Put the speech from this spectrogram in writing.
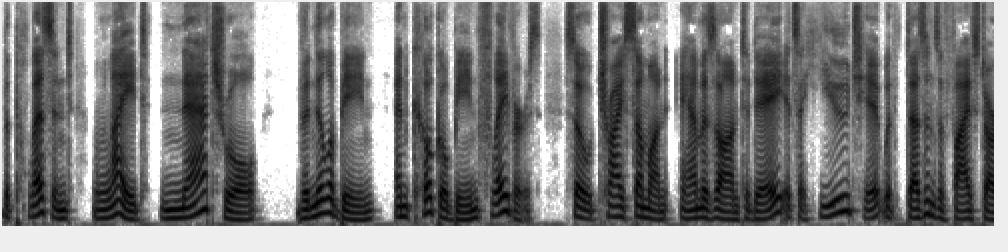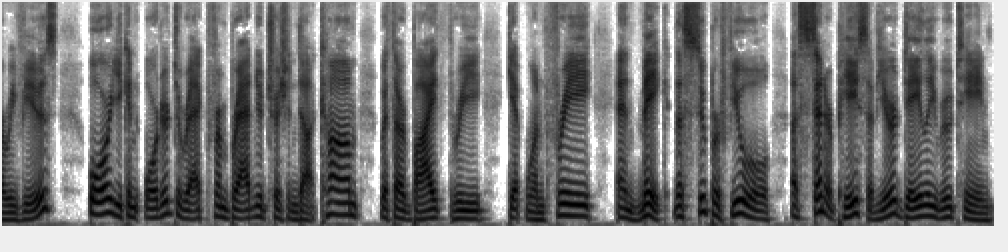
the pleasant, light, natural vanilla bean and cocoa bean flavors. So try some on Amazon today. It's a huge hit with dozens of five star reviews or you can order direct from bradnutrition.com with our buy three, get one free, and make the super fuel a centerpiece of your daily routine.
